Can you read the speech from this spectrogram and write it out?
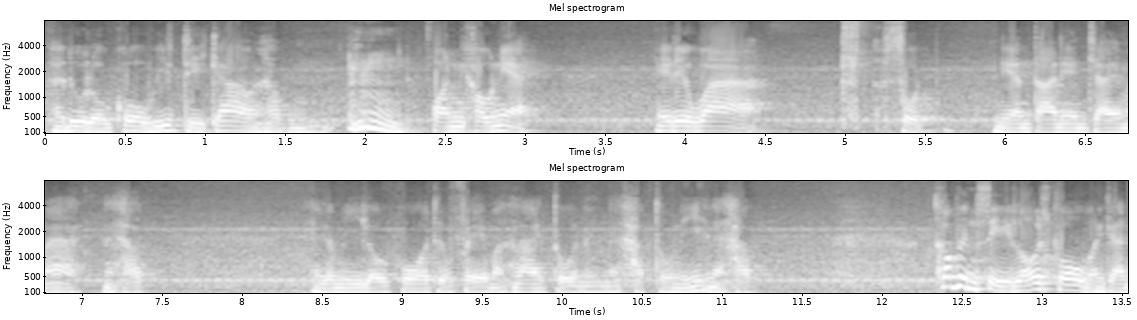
แล้วดูโลโก้วิดีเก้านะครับผมฟอนต์เขาเนี่ยเรียกได้ว่าสุดเนียนตาเนียนใจมากนะครับแล้วก็มีโลโก้ถึงเฟรมข้างล่างตัวหนึ่งนะครับ ตรงนี้นะครับ ก็เป็นสีโรสโกเหมือนกัน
